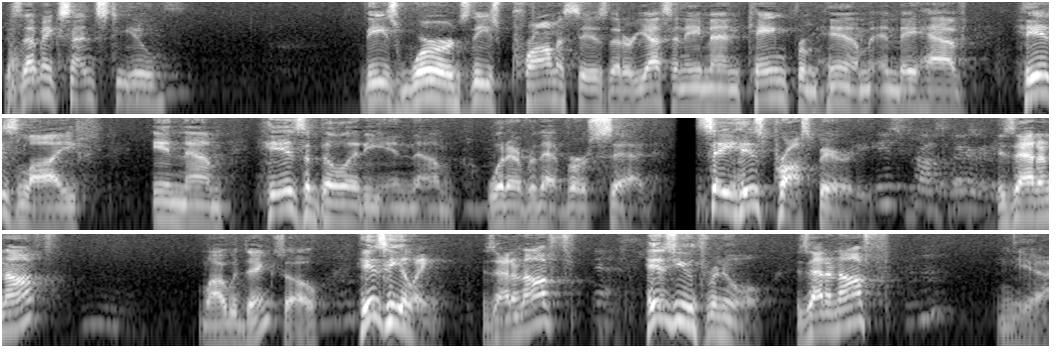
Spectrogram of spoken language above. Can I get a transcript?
Does that make sense to you? These words these promises that are yes and amen came from him and they have his life in them his ability in them whatever that verse said. Say his prosperity. His prosperity. is that enough well, I would think so. His healing. Is that enough? Yes. his youth renewal. Is that enough? Mm-hmm. Yeah.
